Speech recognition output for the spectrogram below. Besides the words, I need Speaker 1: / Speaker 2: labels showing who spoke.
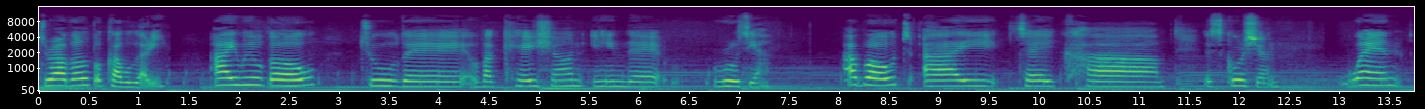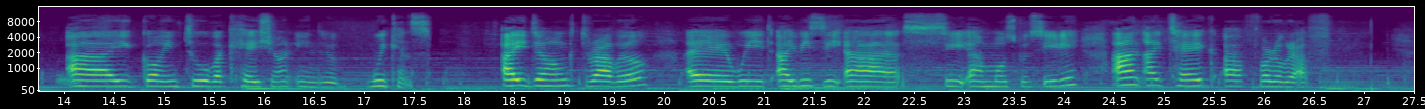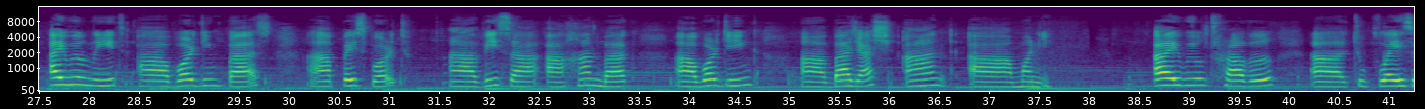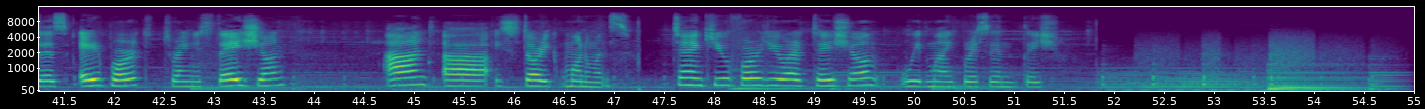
Speaker 1: Travel vocabulary. I will go to the vacation in the Russia. About I take a excursion. When I going to vacation in the weekends. I don't travel uh, with I visit uh, see, uh, Moscow City and I take a photograph. I will need a boarding pass, a passport, a visa, a handbag, a boarding, a baggage, and money. I will travel uh, to places, airport, train station, and uh, historic monuments. Thank you for your attention with my presentation.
